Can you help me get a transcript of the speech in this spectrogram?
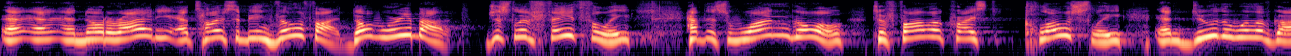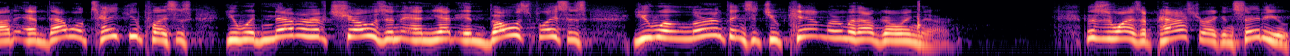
and, and notoriety, at times to being vilified. Don't worry about it. Just live faithfully. Have this one goal to follow Christ closely and do the will of God, and that will take you places you would never have chosen. And yet, in those places, you will learn things that you can't learn without going there. This is why, as a pastor, I can say to you,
